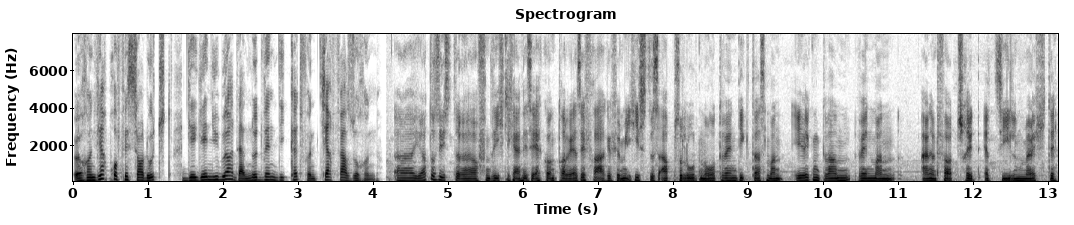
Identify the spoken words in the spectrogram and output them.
hören wir Professor Lutz gegenüber der Notwendigkeit von Tierversuchen. Äh, ja, das ist äh, offensichtlich eine sehr kontroverse Frage. Für mich ist es absolut notwendig, dass man irgendwann, wenn man einen Fortschritt erzielen möchte,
